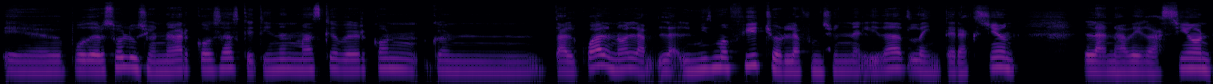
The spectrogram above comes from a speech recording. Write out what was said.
eh, poder solucionar cosas que tienen más que ver con, tal cual, ¿no? el mismo feature, la funcionalidad, la interacción, la navegación,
